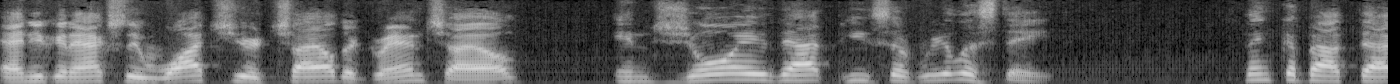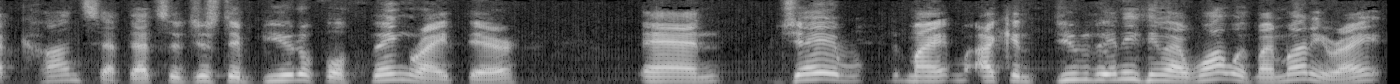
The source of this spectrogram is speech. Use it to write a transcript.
and you can actually watch your child or grandchild enjoy that piece of real estate. Think about that concept. That's a, just a beautiful thing right there. And Jay, my I can do anything I want with my money, right?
